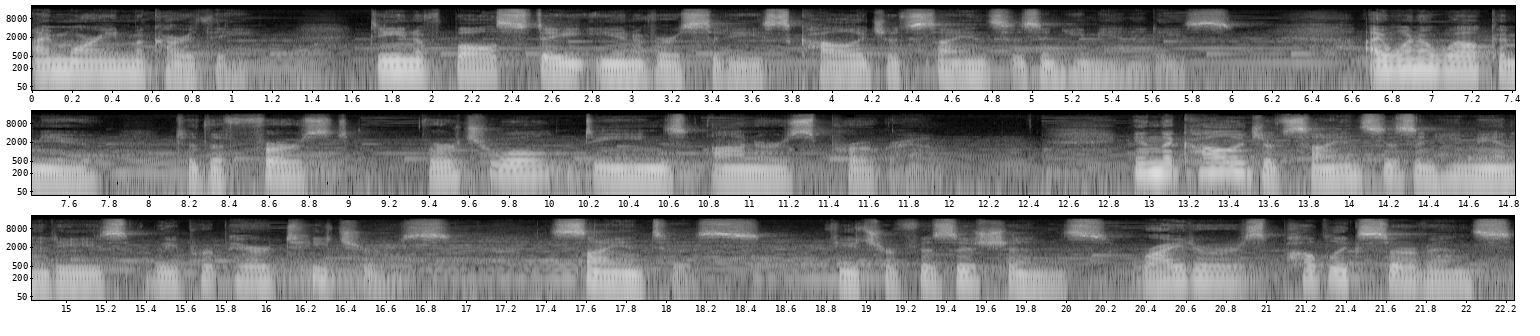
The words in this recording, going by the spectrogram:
I'm Maureen McCarthy, Dean of Ball State University's College of Sciences and Humanities. I want to welcome you to the first virtual Dean's Honors Program. In the College of Sciences and Humanities, we prepare teachers, scientists, future physicians, writers, public servants,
